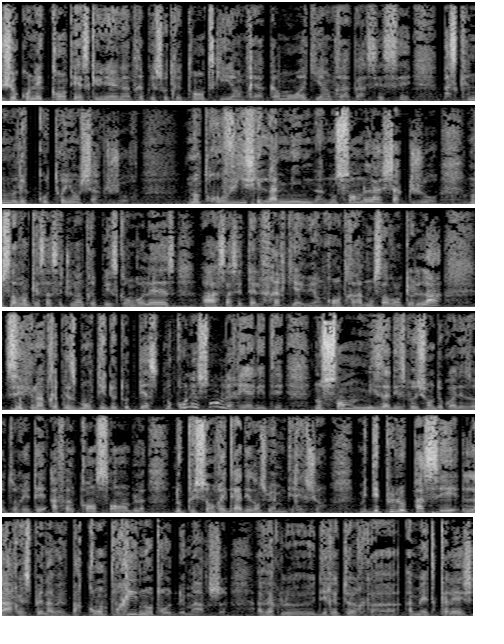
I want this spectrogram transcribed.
Je connais quand est-ce qu'il y a une entreprise sous-traitante qui est entrée à Kamoa, qui est entrée à KCC, parce que nous les côtoyons chaque jour. Notre vie, c'est la mine. Nous sommes là chaque jour. Nous savons que ça, c'est une entreprise congolaise. Ah, ça, c'est tel frère qui a eu un contrat. Nous savons que là, c'est une entreprise montée de toutes pièces. Nous connaissons les réalités. Nous sommes mis à disposition de quoi des autorités afin qu'ensemble, nous puissions regarder dans une même direction. Mais depuis le passé, la respect n'avait pas compris notre démarche avec le directeur euh, Ahmed Kalej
